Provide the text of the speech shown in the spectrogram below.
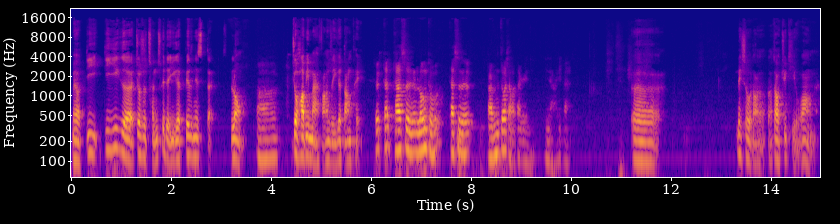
没有，第一第一个就是纯粹的一个 business 的 loan，啊，就好比买房子一个当配，就它它是 loan to 它是百分之多少大概你？你俩一般？呃，那时候我倒倒倒具体忘了，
